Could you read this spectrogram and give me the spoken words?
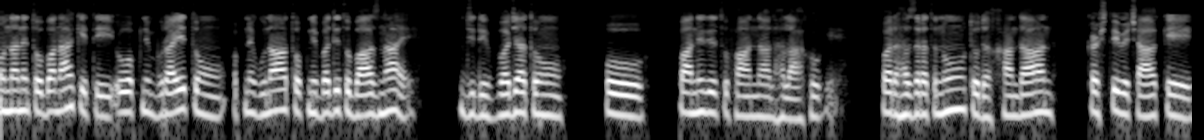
ਉਹਨਾਂ ਨੇ ਤੋਬਾ ਨਾ ਕੀਤੀ, ਉਹ ਆਪਣੀ ਬੁਰਾਈ ਤੋਂ, ਆਪਣੇ ਗੁਨਾਹ ਤੋਂ, ਆਪਣੀ ਬਦੀ ਤੋਂ ਬਾਜ਼ ਨਾ ਆਏ, ਜਿਹਦੀ ਵਜ੍ਹਾ ਤੋਂ ਉਹ ਪਾਣੀ ਦੇ ਤੂਫਾਨ ਨਾਲ ਹਲਾਕ ਹੋ ਗਏ। ਪਰ ਹਜ਼ਰਤ ਨੂੰ ਤੇ ਉਹਦਾ ਖਾਨਦਾਨ ਕਸ਼ਤੀ ਵਿੱਚ ਆ ਕੇ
